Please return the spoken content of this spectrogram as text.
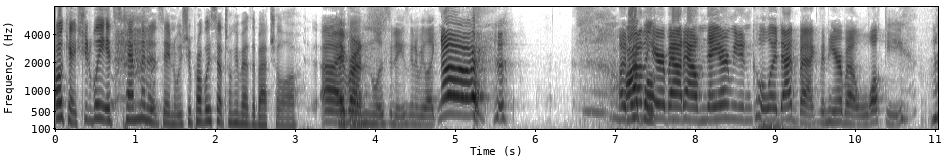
Okay, should we? It's 10 minutes in. We should probably start talking about The Bachelor. Uh, everyone listening is gonna be like, no. I'd rather will- hear about how Naomi didn't call her dad back than hear about Locky.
